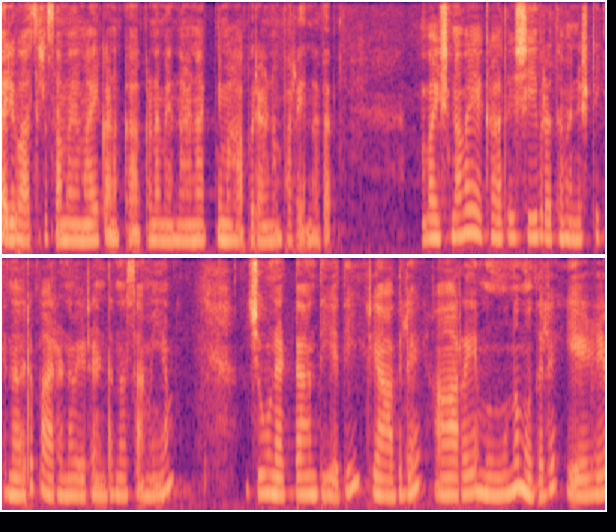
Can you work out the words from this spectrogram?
ഹരിവാസര സമയമായി കണക്കാക്കണമെന്നാണ് അഗ്നിമഹാപുരാണം പറയുന്നത്. വൈഷ്ണവ ഏകാദശി വ്രതം അനുഷ്ഠിക്കുന്നവർ പാരണ വീടേണ്ടുന്ന സമയം ജൂൺ എട്ടാം തീയതി രാവിലെ ആറ് മൂന്ന് മുതൽ ഏഴ്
